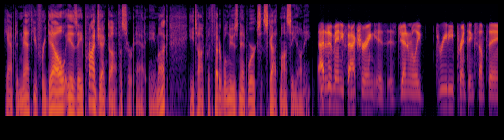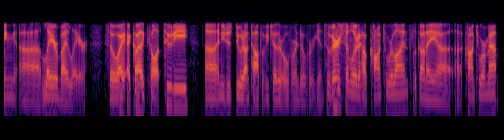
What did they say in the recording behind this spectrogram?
Captain Matthew Friedell is a project officer at AMOC. He talked with Federal News Network's Scott Maucione. Additive manufacturing is, is generally 3D printing something uh, layer by layer. So I, I, like to call it 2D, uh, and you just do it on top of each other over and over again. So very similar to how contour lines look on a, uh, a contour map.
